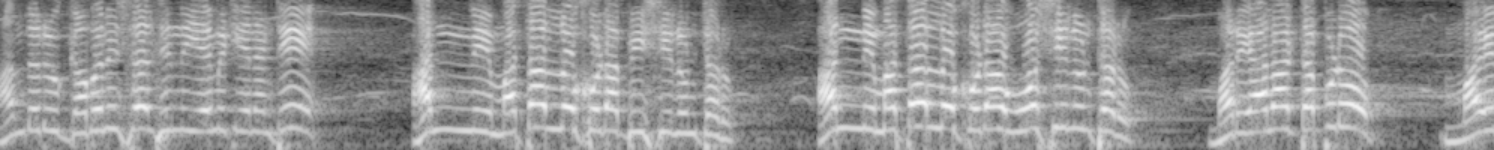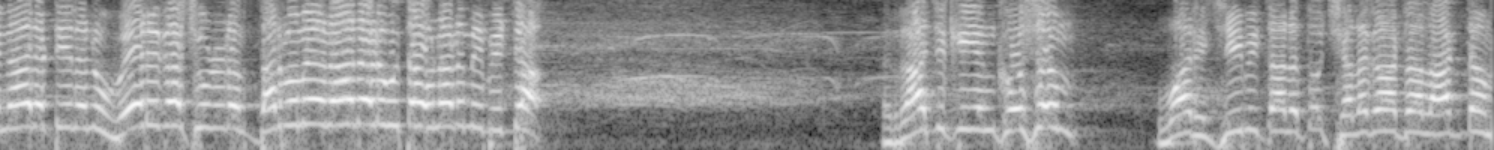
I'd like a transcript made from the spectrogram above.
అందరూ గమనించాల్సింది ఏమిటి అని అంటే అన్ని మతాల్లో కూడా బీసీలు ఉంటారు అన్ని మతాల్లో కూడా ఓసీలు ఉంటారు. మరి అలాంటప్పుడు మైనారిటీలను వేరుగా చూడడం ధర్మమేనా అని అడుగుతా ఉన్నాడు మీ బిడ్డ. రాజకీయం కోసం వారి జీవితాలతో చెలగాటాలు ఆడడం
